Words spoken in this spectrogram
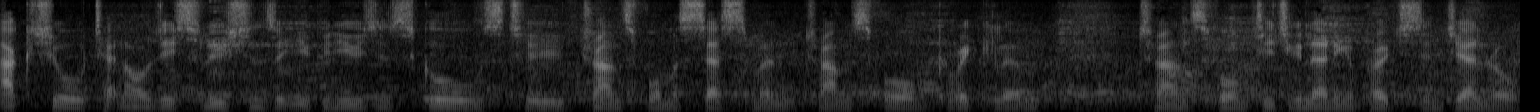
actual technology solutions that you can use in schools to transform assessment, transform curriculum, transform teaching and learning approaches in general.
